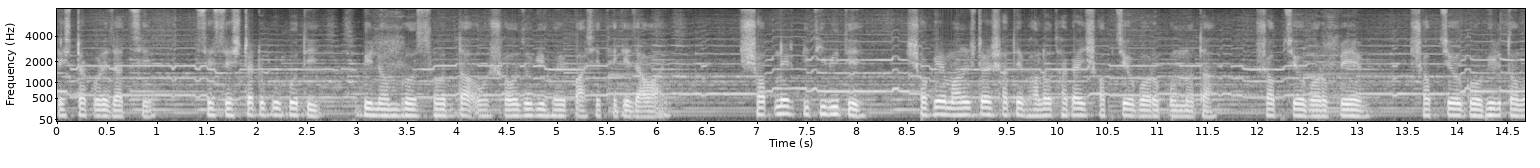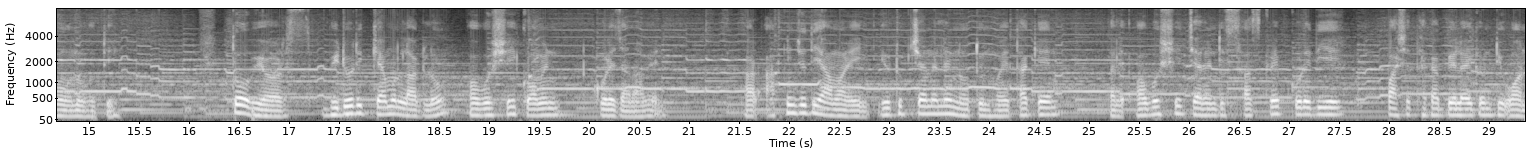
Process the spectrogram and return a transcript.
চেষ্টা করে যাচ্ছে। সে চেষ্টাটুকুর প্রতি বিনম্র শ্রদ্ধা ও সহযোগী হয়ে পাশে থেকে যাওয়ায়। স্বপ্নের পৃথিবীতে শখের মানুষটার সাথে ভালো থাকাই সবচেয়ে বড় পূর্ণতা, সবচেয়ে বড় প্রেম, সবচেয়ে গভীরতম অনুভূতি। তো ভিউয়ার্স ভিডিওটি কেমন লাগল? অবশ্যই কমেন্ট করে জানাবেন। আর আপনি যদি আমার এই ইউটিউব চ্যানেলে নতুন হয়ে থাকেন, তাহলে অবশ্যই চ্যানেলটি সাবস্ক্রাইব করে দিয়ে পাশে থাকা বেল আইকনটি অন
